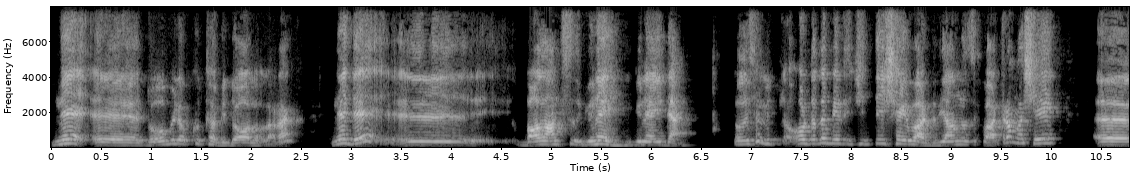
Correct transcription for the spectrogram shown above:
ne e, Doğu bloku tabii doğal olarak, ne de e, bağlantısız güney, güneyden. Dolayısıyla orada da bir ciddi şey vardır, yalnızlık vardır ama şey e,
